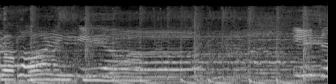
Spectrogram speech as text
잃어버린 기억 이제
